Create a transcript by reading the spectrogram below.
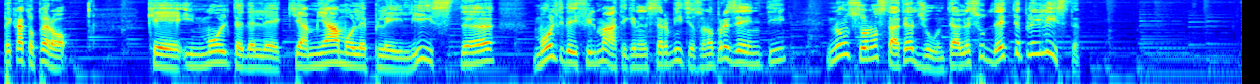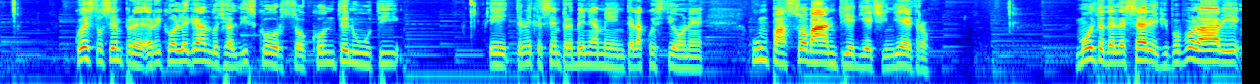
Peccato però che in molte delle chiamiamole playlist, molti dei filmati che nel servizio sono presenti non sono state aggiunte alle suddette playlist. Questo sempre ricollegandoci al discorso contenuti e tenete sempre bene a mente la questione un passo avanti e dieci indietro. Molte delle serie più popolari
